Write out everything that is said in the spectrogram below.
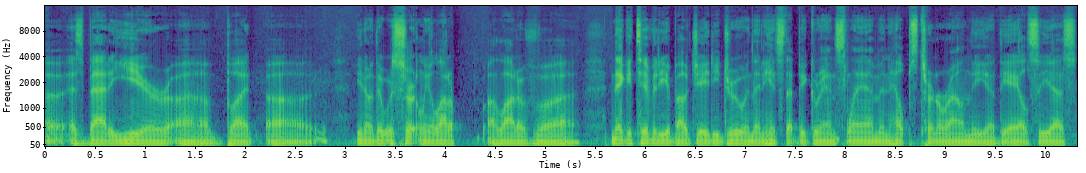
uh, as bad a year, uh, but uh, you know there was certainly a lot of a lot of uh, negativity about J.D. Drew, and then he hits that big grand slam and helps turn around the uh, the ALCS.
